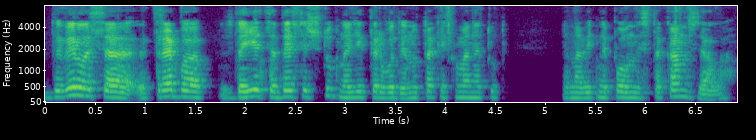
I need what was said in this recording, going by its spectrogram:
Дивилася, треба, здається, 10 штук на літр води. Ну, так як в мене тут я навіть не повний стакан взяла.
